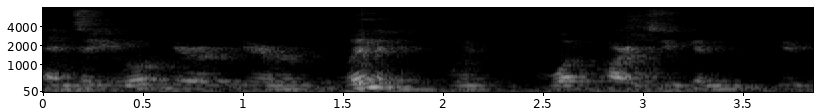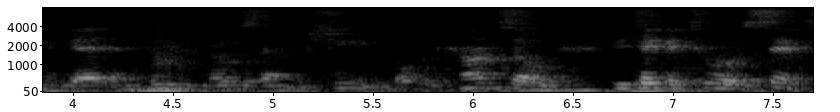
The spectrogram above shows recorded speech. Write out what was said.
and so you you're you're limited with what parts you can can get and who knows that machine. But with Consew, you take a 206,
